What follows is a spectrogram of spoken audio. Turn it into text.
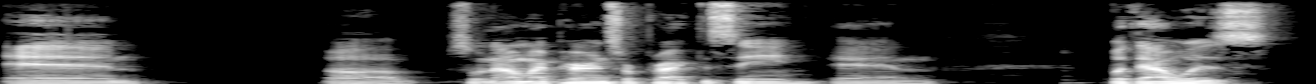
and um, so now my parents are practicing, and but that was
